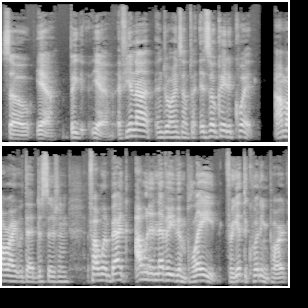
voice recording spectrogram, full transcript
So yeah, big yeah. If you're not enjoying something, it's okay to quit. I'm all right with that decision. If I went back, I would have never even played. Forget the quitting part.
